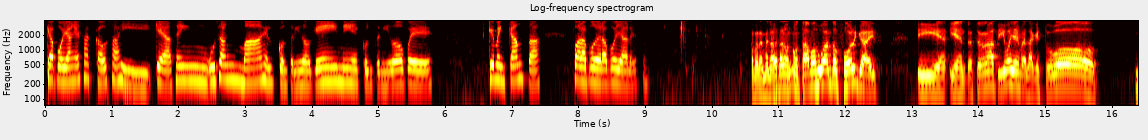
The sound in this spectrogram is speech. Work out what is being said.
que apoyan esas causas y que hacen, usan más el contenido gaming, el contenido pues que me encanta para poder apoyar eso. Ah, Bueno, en verdad, no, no estábamos jugando Fall Guys y, y entré ese nativo y en verdad que estuvo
